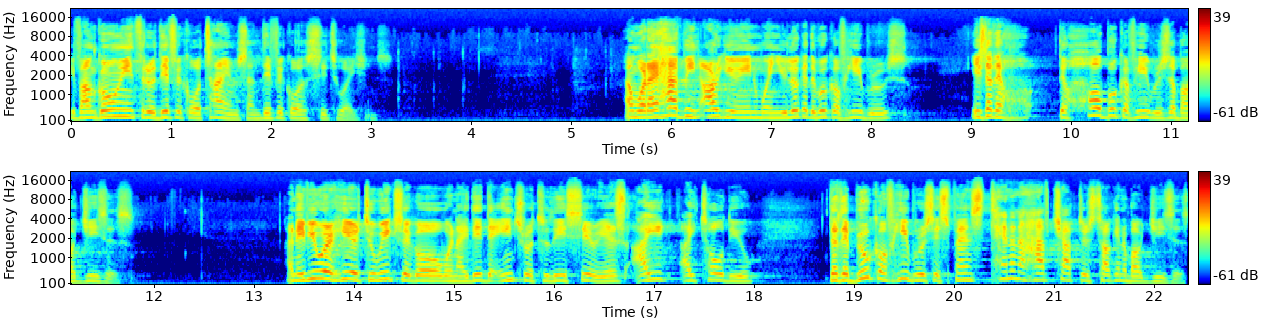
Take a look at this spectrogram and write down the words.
if I'm going through difficult times and difficult situations? And what I have been arguing when you look at the book of Hebrews is that the, the whole book of Hebrews is about Jesus. And if you were here two weeks ago when I did the intro to this series, I, I told you that the book of Hebrews spends 10 and a half chapters talking about Jesus.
